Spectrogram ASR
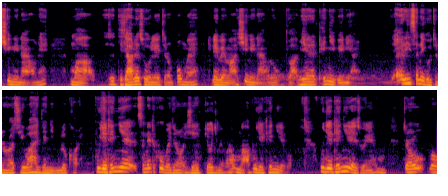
ရှိနေနိုင်အောင် ਨੇ ဟိုမှာတကြားတဲ့ဆိုရင်လဲကျွန်တော်ပုံမှန် level မှာရှိနေနိုင်အောင်လို့သူကအမြဲတမ်းထိညှိပေးနေရတယ်အဲ့ဒီစနစ်ကိုကျွန်တော်တို့ကဇီဝဟန်ချက်ညီမှုလို့ခေါ်တယ်အပူချိန်ထိညှိရဲ့စနစ်တစ်ခုပဲကျွန်တော်အရင်ပြောကြည့်မယ်ပေါ့နော်ဥပမာအပူချိန်ထိညှိတယ်ပေါ့အပူ ချိန်ထိညှိတယ်ဆိုရင်ကျွန်တော်တို့ဟို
